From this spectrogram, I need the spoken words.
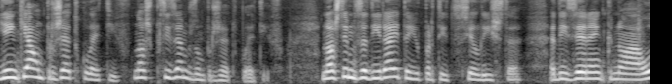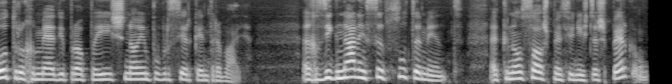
e em que há um projeto coletivo. Nós precisamos de um projeto coletivo. Nós temos a direita e o Partido Socialista a dizerem que não há outro remédio para o país senão empobrecer quem trabalha. A resignarem-se absolutamente a que não só os pensionistas percam,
